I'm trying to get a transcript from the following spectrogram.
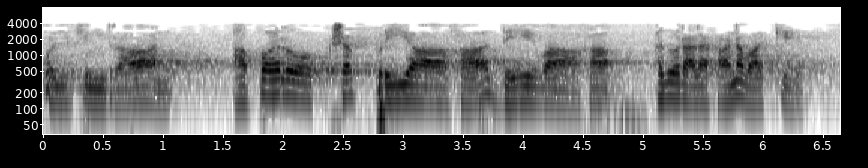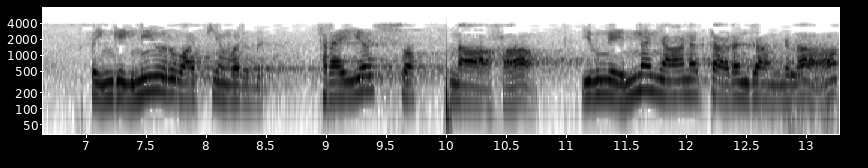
கொள்கின்றான். அபரோக்ஷ பிரியாகா தேவாகா அது ஒரு அழகான வாக்கியம். இப்ப இங்க ஒரு வாக்கியம் வருது. திரயஸ்வப்னாகா இவங்க என்ன ஞானத்தை அடைஞ்சாங்களா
